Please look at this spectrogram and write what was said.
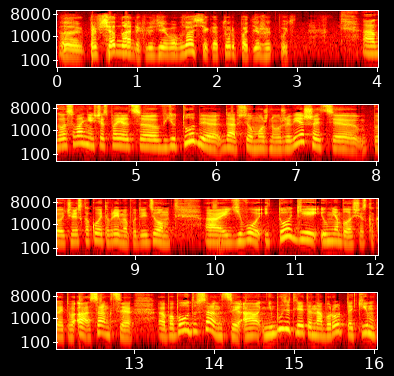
э, профессиональных людей во власти, которые поддерживают Путина. А, голосование сейчас появится в Ютубе. Да, все, можно уже вешать. Э, через какое-то время подведем а, его итоги. И у меня была сейчас какая-то... А, санкция. А, по поводу санкций. А не будет ли это, наоборот, таким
